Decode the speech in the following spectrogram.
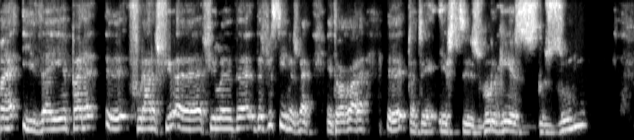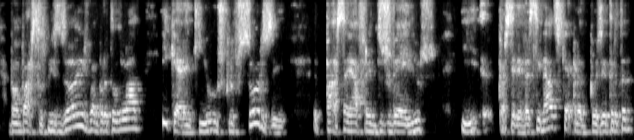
uma ideia para uh, furar fi a fila da, das vacinas. Não é? Então agora, uh, portanto, estes burgueses do Zoom vão para as televisões, vão para todo lado e querem que os professores e, passem à frente dos velhos e uh, para serem vacinados, que é para depois, entretanto,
